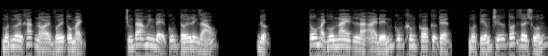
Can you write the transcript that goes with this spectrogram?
Một người khác nói với tô mạch, chúng ta huynh đệ cũng tới linh giáo. Được. Tô mạch hôm nay là ai đến cũng không có cự tuyệt, một tiếng chữ tốt rơi xuống,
